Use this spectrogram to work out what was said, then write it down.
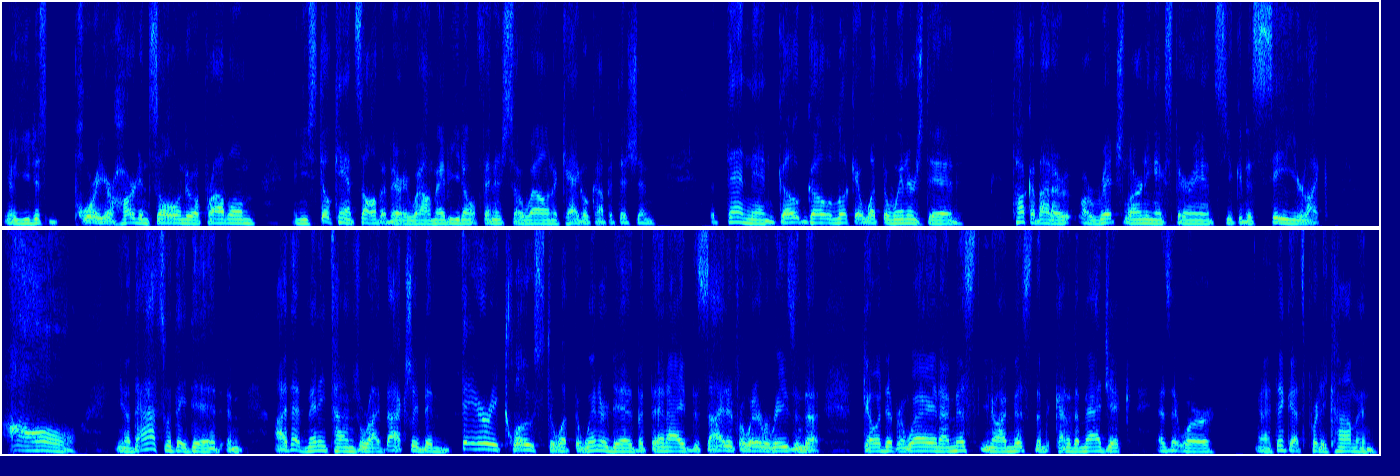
You know you just pour your heart and soul into a problem and you still can't solve it very well. Maybe you don't finish so well in a kaggle competition. But then man go go look at what the winners did. Talk about a, a rich learning experience. You can just see you're like oh you know that's what they did. And i've had many times where i've actually been very close to what the winner did but then i decided for whatever reason to go a different way and i missed you know i missed the kind of the magic as it were. And i think that's pretty common.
